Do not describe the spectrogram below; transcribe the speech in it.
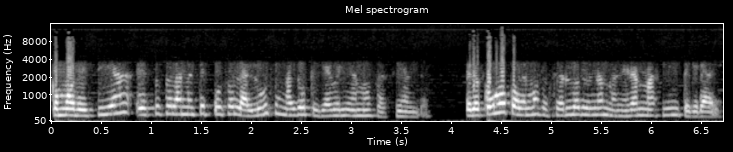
Como decía, esto solamente puso la luz en algo que ya veníamos haciendo. Pero ¿cómo podemos hacerlo de una manera más integral?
